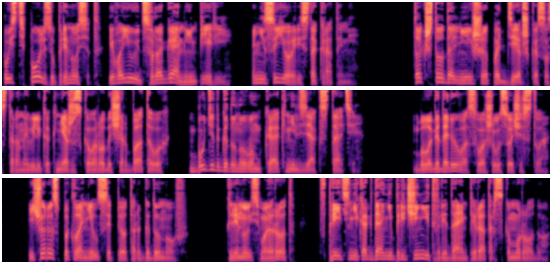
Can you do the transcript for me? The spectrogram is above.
Пусть пользу приносят и воюют с врагами империи, а не с ее аристократами. Так что дальнейшая поддержка со стороны великокняжеского рода Щербатовых будет Годуновым как нельзя кстати. «Благодарю вас, ваше высочество». Еще раз поклонился Петр Годунов. «Клянусь, мой род впредь никогда не причинит вреда императорскому роду.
